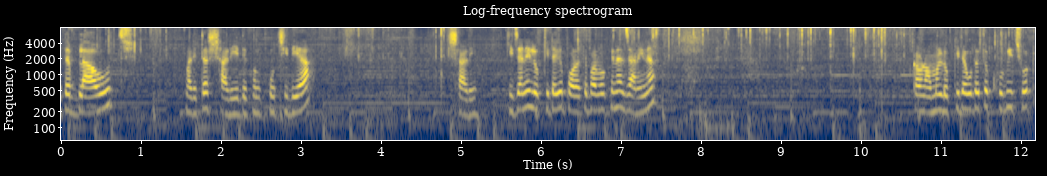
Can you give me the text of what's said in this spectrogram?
এটা ব্লাউজ, আর এটা শাড়ি, দেখুন কুচি দেওয়া শাড়ি। কি জানি লক্ষ্মীটাকে পরাতে পারব কিনা জানি না। কারণ আমার লক্ষ্মী ঠাকুরটা তো খুবই ছোট।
